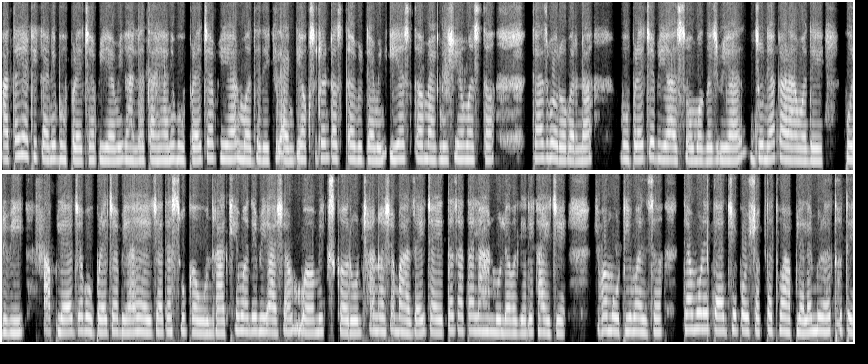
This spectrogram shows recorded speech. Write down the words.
आता या ठिकाणी भोपळ्याच्या बिया मी घालत आहे आणि भोपळ्याच्या बियांमध्ये देखील अँटीऑक्सिडंट असतं विटॅमिन ई e असतं मॅग्नेशियम असतं. त्याचबरोबर ना भोपळ्याच्या बिया असो मगज बिया जुन्या काळामध्ये पूर्वी आपल्या ज्या भोपळ्याच्या बिया यायच्या त्या सुकवून राखेमध्ये बिया अशा मिक्स करून छान अशा भाजायच्या. येतच आता लहान मुलं वगैरे खायचे किंवा मोठी माणसं त्यामुळे त्याचे पोषक तत्व आपल्याला मिळत होते.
